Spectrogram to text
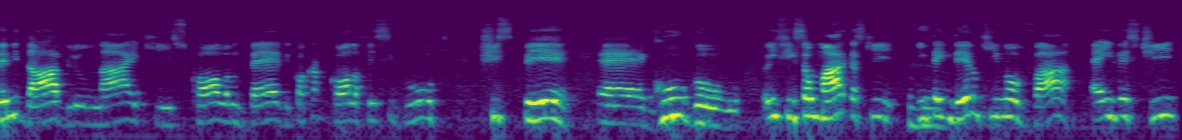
BMW, Nike, escola, Ambev, Coca-Cola, Facebook, XP, é, Google, enfim, são marcas que uhum. entenderam que inovar é investir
